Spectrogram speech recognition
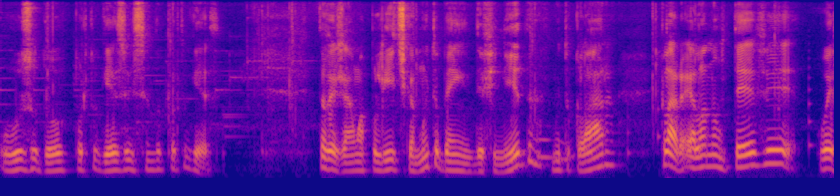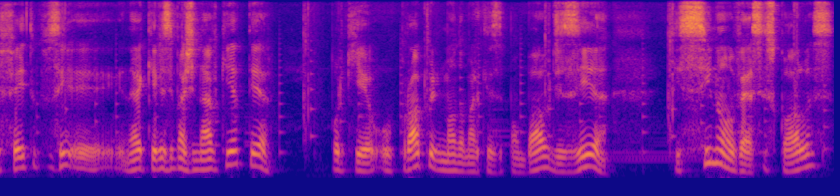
o uso do português e o ensino do português. Então veja, é uma política muito bem definida, muito clara. Claro, ela não teve o efeito né, que eles imaginavam que ia ter, porque o próprio irmão da Marquesa de Pombal dizia que se não houvesse escolas,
